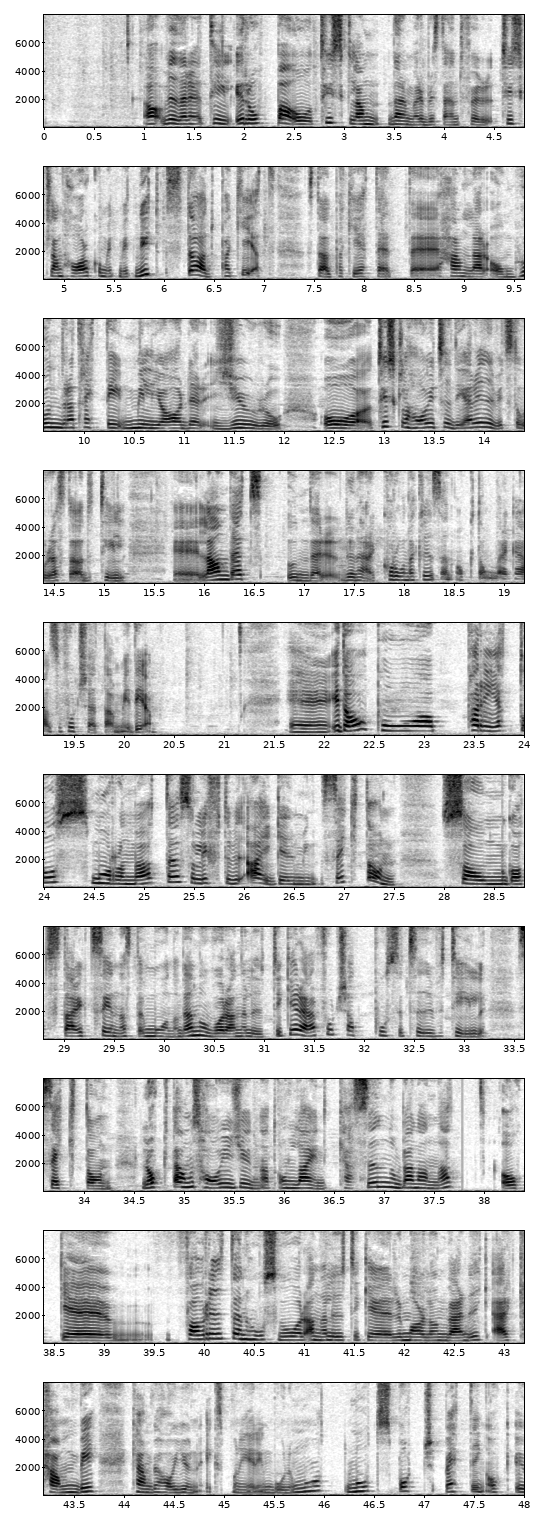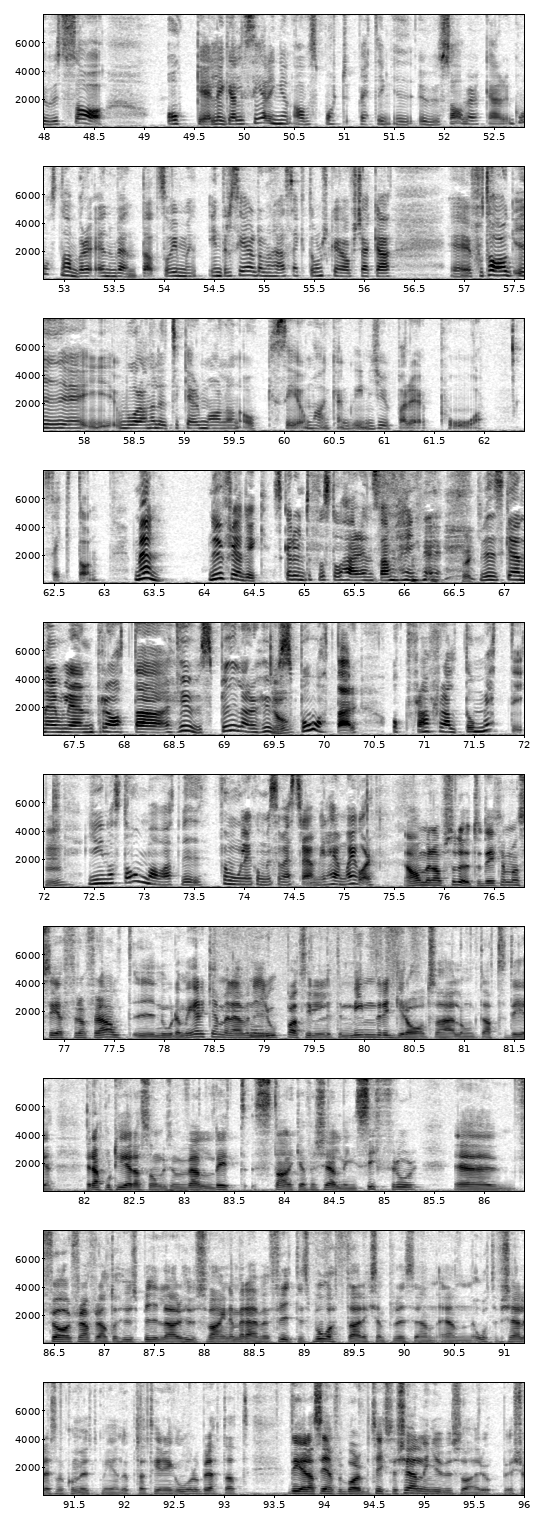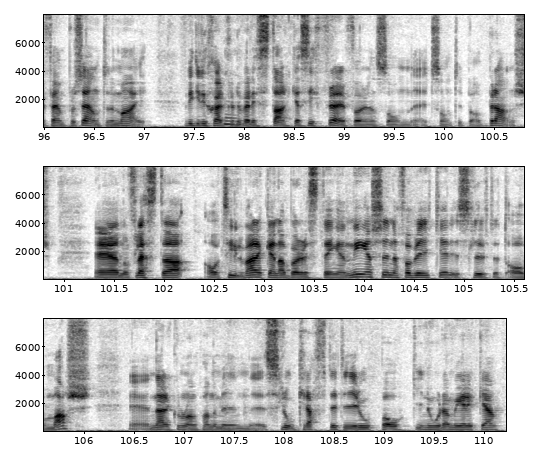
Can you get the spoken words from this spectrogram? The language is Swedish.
Ja, vidare till Europa och Tyskland närmare bestämt för Tyskland har kommit med ett nytt stödpaket. Stödpaketet eh, handlar om 130 miljarder euro och Tyskland har ju tidigare givit stora stöd till eh, landet under den här coronakrisen och de verkar alltså fortsätta med det. Eh, idag på Paretos morgonmöte så lyfter vi iGaming-sektorn som gått starkt senaste månaden och våra analytiker är fortsatt positiv till sektorn. Lockdowns har ju gynnat online-casino bland annat och eh, favoriten hos vår analytiker Marlon Wernvik är Kambi. Kambi har ju en exponering både mot, mot sportbetting och USA. Och eh, legaliseringen av sportbetting i USA verkar gå snabbare än väntat. Så är man intresserad av den här sektorn ska jag försöka eh, få tag i, i vår analytiker Marlon och se om han kan gå in djupare på sektorn. Men nu Fredrik ska du inte få stå här ensam längre. Vi ska nämligen prata husbilar och husbåtar ja. och framförallt Dometic. Mm. Gynnas de av att vi förmodligen kommer semestra mer hemma i år? Ja men absolut och det kan man se framförallt i Nordamerika men även mm. i Europa till en lite mindre grad så här långt att det rapporteras om liksom väldigt starka försäljningssiffror eh, för framförallt husbilar, husvagnar men även fritidsbåtar. Exempelvis en, en återförsäljare som kom ut med en uppdatering igår och berättade att deras jämförbara butiksförsäljning i USA är upp 25% under maj. Vilket är självklart är mm. väldigt starka siffror för en sån, ett sån typ av bransch. Eh, de flesta av tillverkarna började stänga ner sina fabriker i slutet av mars eh, när coronapandemin eh, slog kraftigt i Europa och i Nordamerika.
